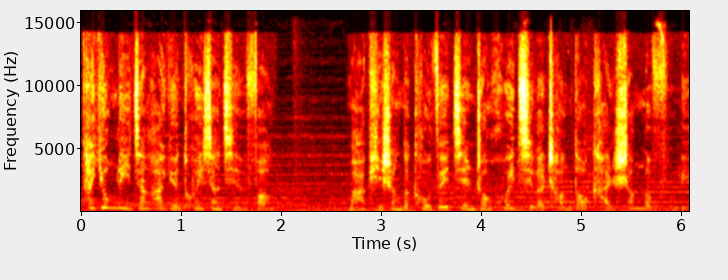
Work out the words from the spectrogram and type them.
他用力将阿远推向前方，马匹上的寇贼见状，挥起了长刀，砍伤了福林。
